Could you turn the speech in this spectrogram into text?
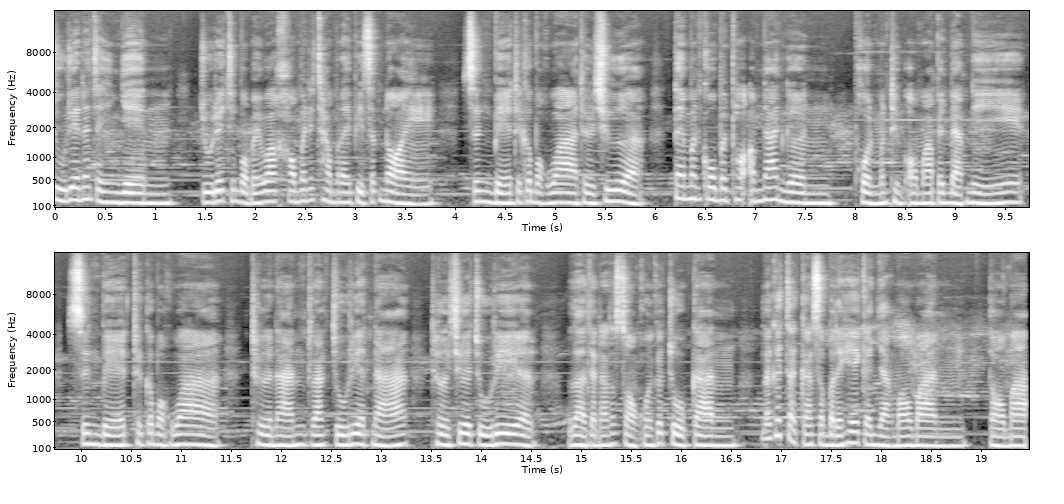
จูเลียนนั้นใจเย็นๆ จูเลียนจึงบอกไปว่าเขาไม่ได้ทำอะไรผิดสักหน่อย ซึ่งเบสเธอก็บอกว่าเธอเชื่อ แต่มันคงเป็นเพราะอำนาจเงิน ผลมันถึงออกมาเป็นแบบนี้ ซึ่งเบสเธอก็บอกว่า เธอนั้นรักจูเลียตนะ เธอเชื่อจูเลียตหลังจากนั้นทั้งสองคนก็จูบกัน แล้วก็จัดการสมบัติเฮกันอย่างเมามัน ต่อมา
